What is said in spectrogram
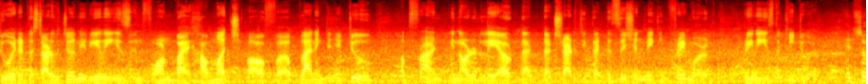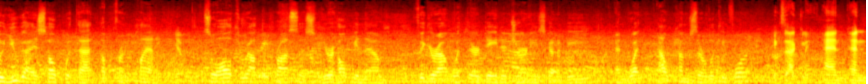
do it at the start of the journey really is informed by how much of uh, planning did you do up front in order to lay out that, that strategy. That decision making framework really is the key to it. And so you guys help with that upfront planning. Yep. So all throughout the process, you're helping them figure out what their data journey is going to be and what outcomes they're looking for? Exactly, and and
